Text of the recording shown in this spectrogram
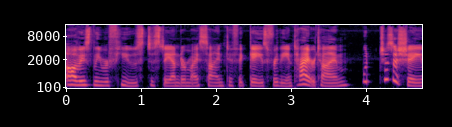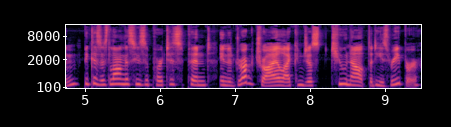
obviously refused to stay under my scientific gaze for the entire time, which is a shame, because as long as he's a participant in a drug trial, I can just tune out that he's Reaper,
